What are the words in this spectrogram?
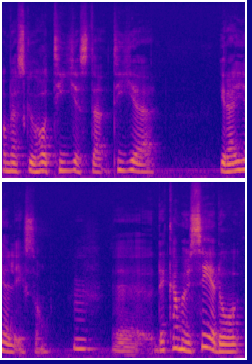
Om jag skulle ha tio, tio grejer liksom. Mm. Eh, det kan man ju se då,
